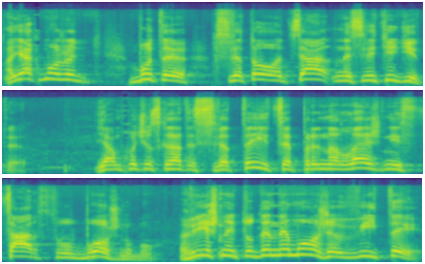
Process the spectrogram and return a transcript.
А як можуть бути в святого Отця не святі діти? Я вам хочу сказати, святий це приналежність царству Божному. Грішний туди не може ввійти.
